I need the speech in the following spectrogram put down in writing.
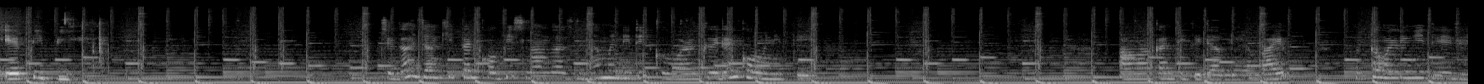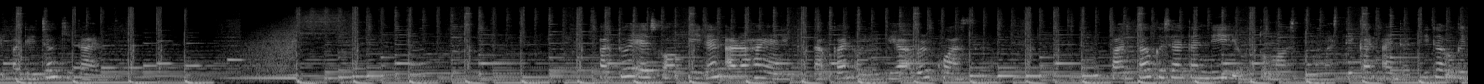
PAPP. Cegah jangkitan COVID-19 dengan mendidik keluarga dan komuniti. Amalkan 3W yang baik untuk melindungi diri daripada jangkitan. Patuhi SOP dan arahan yang ditetapkan oleh pihak berkuasa. Pantau kesihatan diri untuk memastikan anda tidak bergejala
